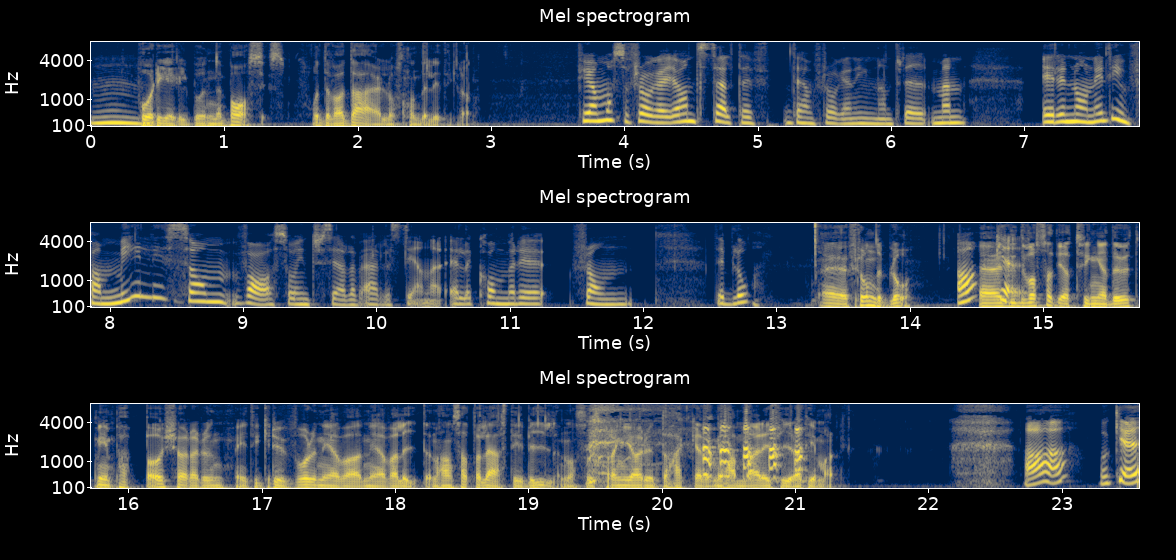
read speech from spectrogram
mm. på regelbunden basis. Och det var där jag lossnade lite grann. För jag måste fråga, jag har inte ställt den frågan innan till dig men är det någon i din familj som var så intresserad av ädelstenar eller kommer det från det blå? Eh, från det blå. Ja, Eh, okej. Det var så att jag tvingade ut min pappa att köra runt mig till gruvor när jag var, när jag var liten. Han satt och läste i bilen och så sprang jag runt och hackade med hammare i fyra timmar. Ja, okej.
